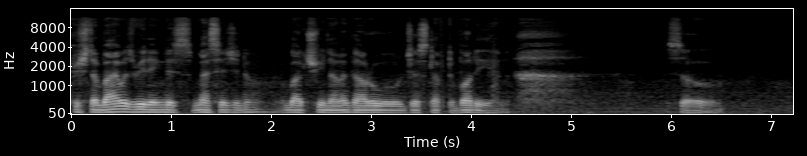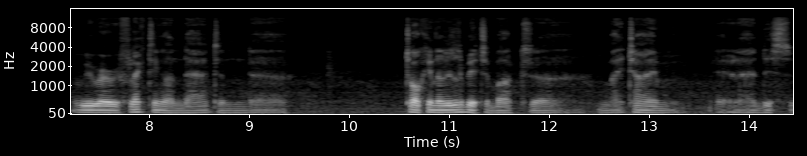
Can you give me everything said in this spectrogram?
Krishna Bai was reading this message, you know, about Sri Nanagaru just left the body, and so we were reflecting on that and uh, talking a little bit about uh, my time. And I had this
